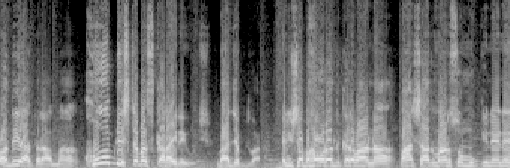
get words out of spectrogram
પદયાત્રામાં ખૂબ ડિસ્ટર્બન્સ કરાઈ રહ્યું છે ભાજપ દ્વારા. એની સભાઓ રદ કરવાના પાંચ સાત માણસો મૂકીને એને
